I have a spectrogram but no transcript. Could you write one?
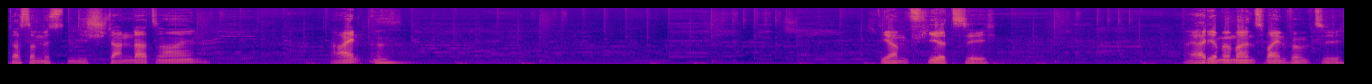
Das da müssten die Standard sein. Nein. Die haben 40. Ja, die haben immerhin 52.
